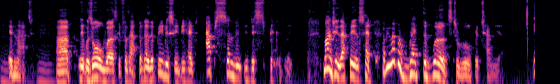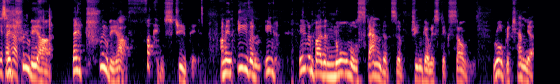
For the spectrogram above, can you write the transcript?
mm. in that. Mm. Uh, it was all worth it for that. But no, the BBC behaved absolutely despicably. Mind you, that being said, have you ever read the words to Rule Britannia? Yes, they I have. truly are. They truly are fucking stupid. I mean, even even even by the normal standards of jingoistic songs, Rule Britannia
